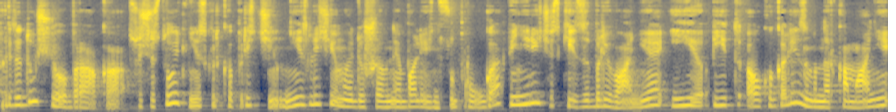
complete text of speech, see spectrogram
предыдущего брака существует несколько причин. Неизлечимая душевная болезнь супруга, венерические заболевания и пит, алкоголизм, наркомания,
